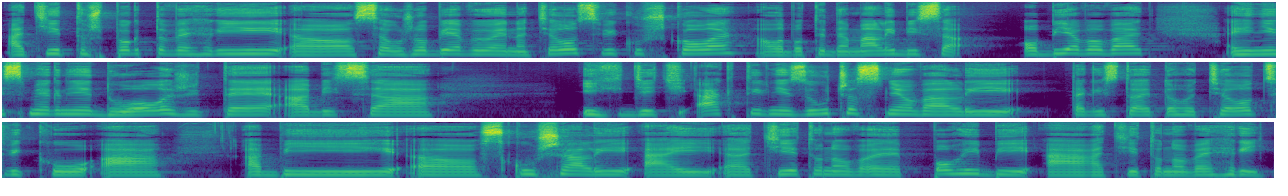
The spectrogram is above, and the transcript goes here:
A tieto športové hry uh, sa už objavujú aj na telocviku v škole, alebo teda mali by sa objavovať a je nesmierne dôležité, aby sa ich deti aktívne zúčastňovali takisto aj toho telocviku a aby uh, skúšali aj uh, tieto nové pohyby a tieto nové hry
